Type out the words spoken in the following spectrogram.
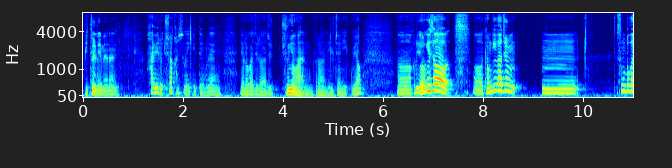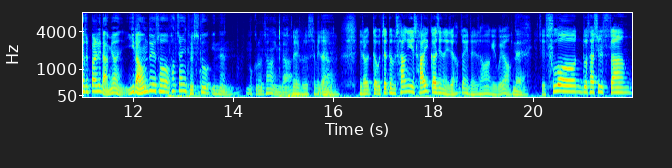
비틀대면은 하위로 추락할 수가 있기 때문에 여러 가지로 아주 중요한 그런 일전이 있고요. 어 그리고 여기서 어 경기가 좀 음, 승부가 좀 빨리 나면 이 라운드에서 확정이 될 수도 있는 뭐 그런 상황입니다. 네, 그렇습니다. 네. 이럴 때 어쨌든 상위 4위까지는 이제 확정이 된 상황이고요. 네. 이제 수원도 사실상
